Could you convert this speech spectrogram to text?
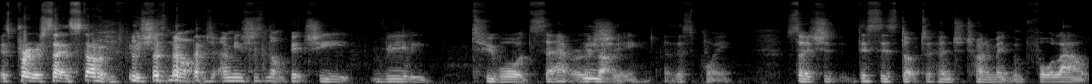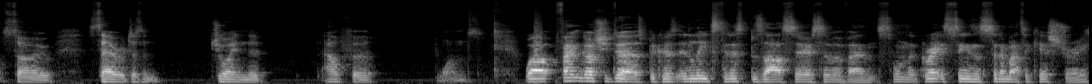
it's pretty much set in stone. But she's not. I mean, she's not bitchy really towards Sarah, is No. she? At this point, so she, this is Doctor Hunter trying to make them fall out, so Sarah doesn't join the alpha ones. Well, thank God she does because it leads to this bizarre series of events, one of the greatest scenes in cinematic history.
